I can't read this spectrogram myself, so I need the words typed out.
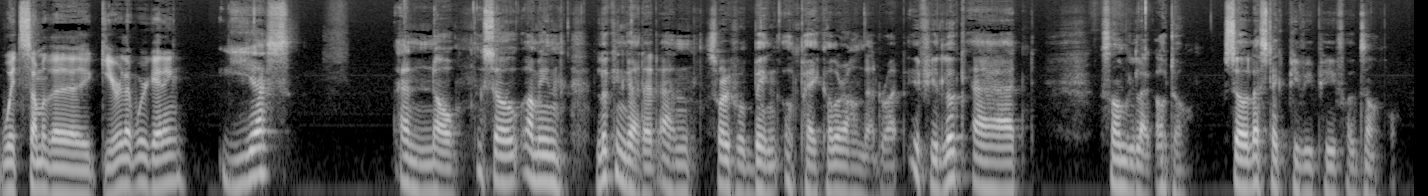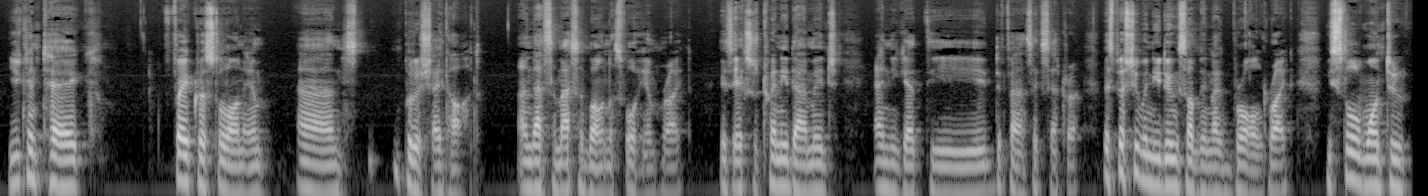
with some of the gear that we're getting Yes and no. So, I mean, looking at it, and sorry for being opaque around that, right? If you look at somebody like Otto, so let's take PvP for example. You can take Fey Crystal on him and put a Shade Heart, and that's a massive bonus for him, right? It's extra 20 damage, and you get the defense, etc. Especially when you're doing something like Brawl, right? You still want to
